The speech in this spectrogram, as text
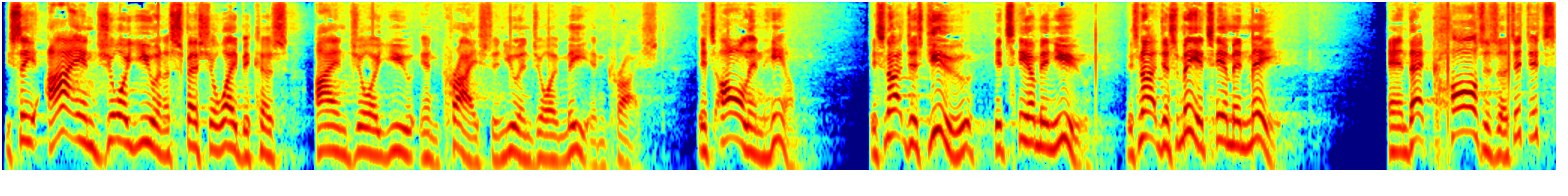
You see, I enjoy you in a special way because I enjoy you in Christ and you enjoy me in Christ. It's all in Him. It's not just you, it's Him in you. It's not just me, it's Him in me. And that causes us, it, it's,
